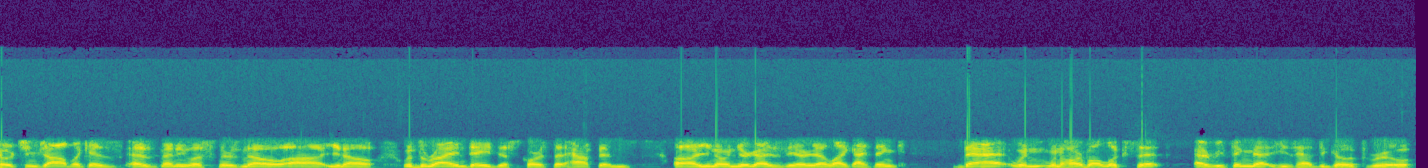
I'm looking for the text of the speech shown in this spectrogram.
coaching job. Like as as many listeners know, uh, you know, with the Ryan Day discourse that happens uh, you know, in your guys' area. Like I think that when when Harbaugh looks at everything that he's had to go through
